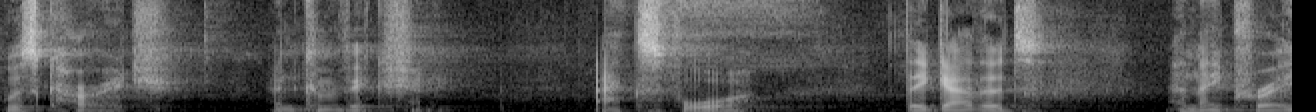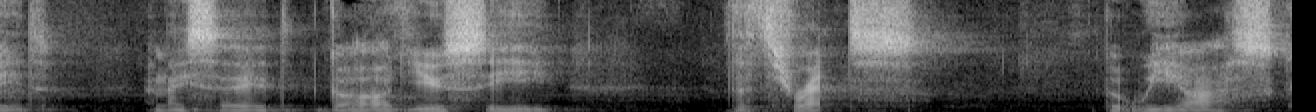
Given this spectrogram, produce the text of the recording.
was courage and conviction. Acts 4. They gathered and they prayed and they said, God, you see the threats, but we ask,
